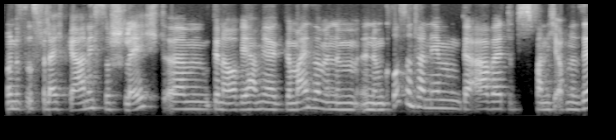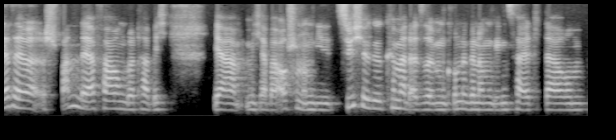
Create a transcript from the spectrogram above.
Und es ist vielleicht gar nicht so schlecht. Ähm, genau, wir haben ja gemeinsam in einem, in einem Großunternehmen gearbeitet. Das fand ich auch eine sehr, sehr spannende Erfahrung. Dort habe ich ja mich aber auch schon um die Psyche gekümmert. Also im Grunde genommen ging es halt darum,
